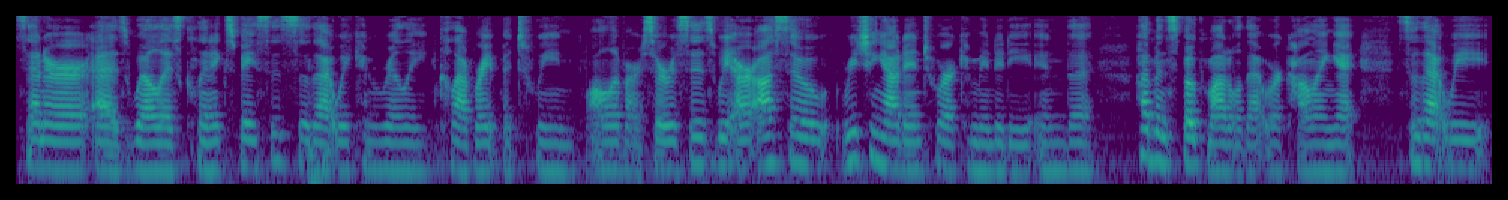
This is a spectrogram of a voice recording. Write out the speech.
center as well as clinic spaces so that we can really collaborate between all of our services. We are also reaching out into our community in the hub and spoke model that we're calling it so that we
